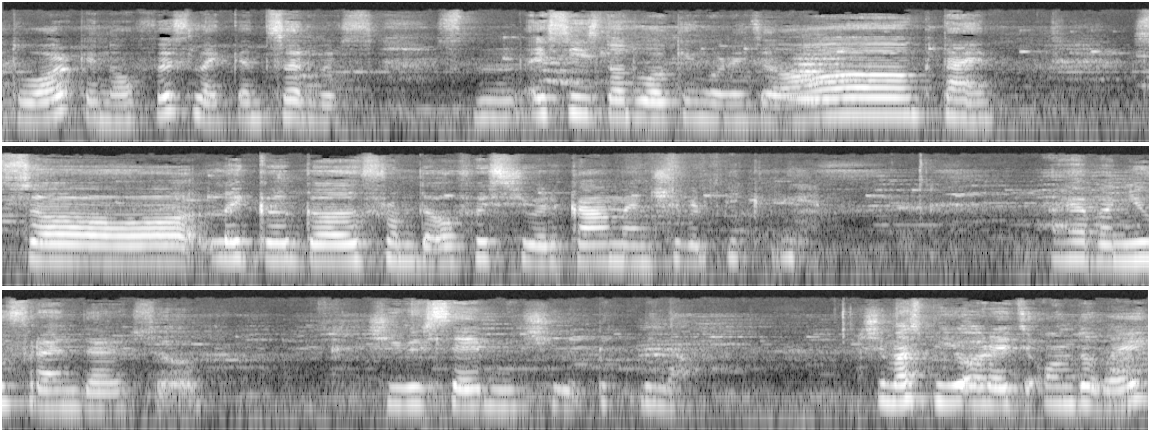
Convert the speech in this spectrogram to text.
at work in office like in service. Mm, AC is not working already a long time. So like a girl from the office, she will come and she will pick me. I have a new friend there, so she will save me. She will pick me now. She must be already on the way,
